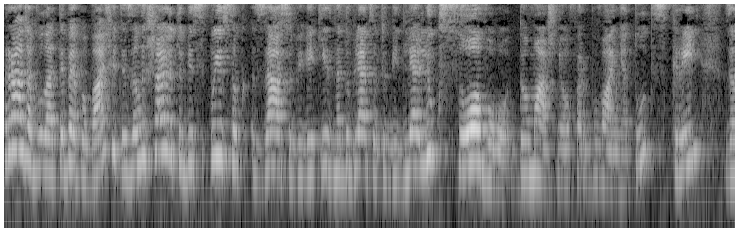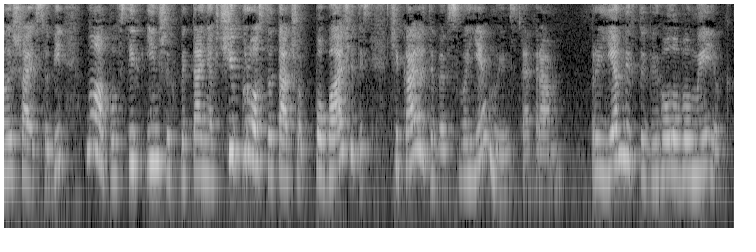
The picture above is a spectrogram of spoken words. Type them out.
Рада була тебе побачити. Залишаю тобі список засобів, які знадобляться тобі для люксового домашнього фарбування тут. Скринь, залишай собі. Ну а по всіх інших питаннях, чи просто так, щоб побачитись, чекаю тебе в своєму інстаграм. Приємних тобі головомийок!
